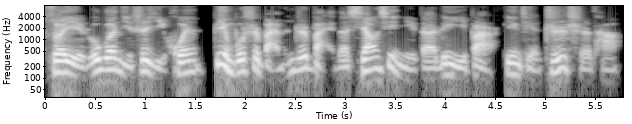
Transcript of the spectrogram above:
所以如果你是已婚，并不是百分之百的相信你的另一半，并且支持他，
